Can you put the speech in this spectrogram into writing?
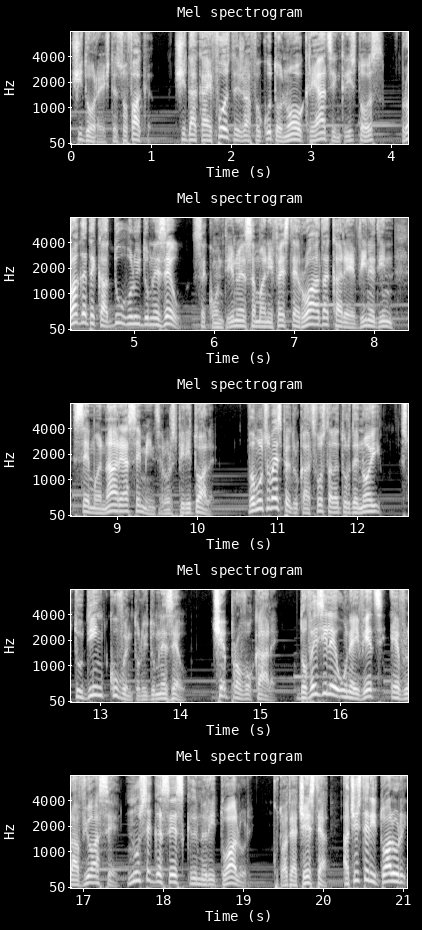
și dorește să o facă. Și dacă ai fost deja făcut o nouă creație în Hristos, roagă-te ca Duhul lui Dumnezeu să continue să manifeste roada care vine din semănarea semințelor spirituale. Vă mulțumesc pentru că ați fost alături de noi studiind Cuvântul lui Dumnezeu. Ce provocare! Dovezile unei vieți evlavioase nu se găsesc în ritualuri, cu toate acestea, aceste ritualuri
